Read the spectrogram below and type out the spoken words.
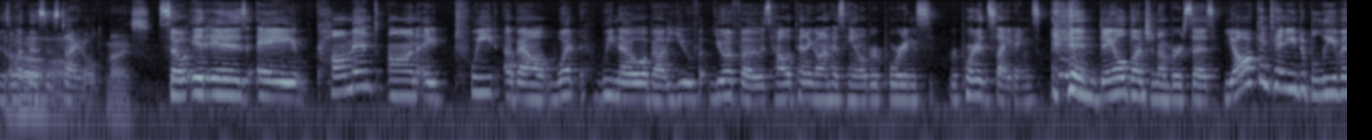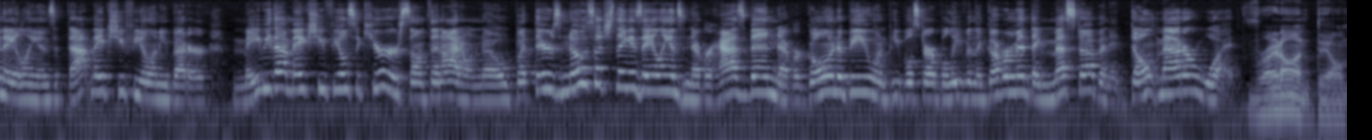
is what this is Oh, titled. Nice. So it is a comment on a tweet about what we know about UFOs, how the Pentagon has handled reporting reported sightings. And Dale Bunch of Numbers says, "Y'all continue to believe in aliens. If that makes you feel any better, maybe that makes you feel secure or something. I don't know. But there's no such thing as aliens. Never has been. Never going to be. When people start believing the government, they messed up, and it don't matter what." Right on, Dale.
